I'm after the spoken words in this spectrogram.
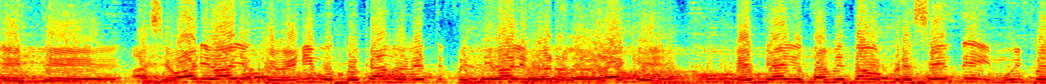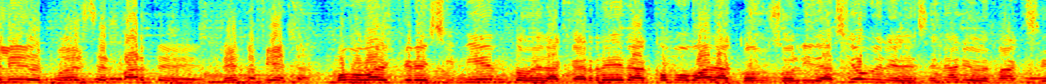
Este, hace varios años que venimos tocando en este festival y bueno, la verdad que este año también estamos presentes y muy feliz de poder ser parte de, de esta fiesta. ¿Cómo va el crecimiento de la carrera? ¿Cómo va la consolidación en el escenario de Maxi?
